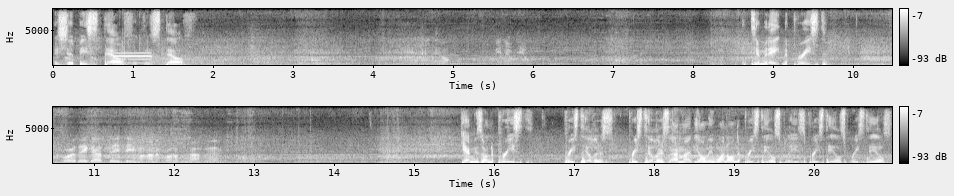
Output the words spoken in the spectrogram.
It should be stealth if you're stealth. Intimidating the priest. Boy, they got their demon hunter going up top, man. Gammy's on the priest. Priest healers. Priest healers. Am I the only one on the priest heals, please? Priest heals, priest heals.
